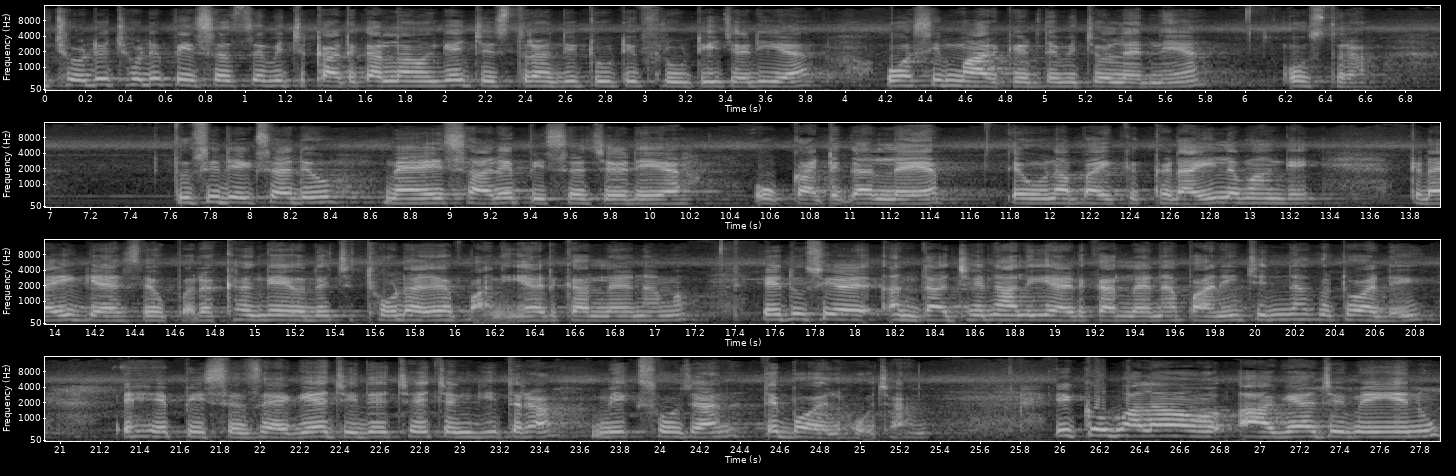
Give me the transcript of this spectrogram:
ਛੋਟੇ ਛੋਟੇ ਪੀਸਸ ਦੇ ਵਿੱਚ ਕੱਟ ਕਰ ਲਾਵਾਂਗੇ, ਜਿਸ ਤਰ੍ਹਾਂ ਦੀ ਟੂਟੀ ਫਰੂਟੀ ਜਿਹੜੀ ਆ, ਉਹ ਅਸੀਂ ਮਾਰਕੀਟ ਦੇ ਵਿੱਚੋਂ ਲੈਨੇ ਆ, ਉਸ ਤਰ੍ਹਾਂ। ਤੁਸੀਂ ਦੇਖ ਸਕਦੇ ਹੋ, ਮੈਂ ਇਹ ਸਾਰੇ ਪੀਸਸ ਜਿਹੜੇ ਆ, ਉਹ ਕੱਟ ਕਰ ਲਏ ਆ, ਤੇ ਹੁਣ ਆਪਾਂ ਇੱਕ ਕੜਾਈ ਲਵਾਂਗੇ। ਕੜਾਈ ਗੈਸ ਦੇ ਉੱਪਰ ਰੱਖਾਂਗੇ, ਉਹਦੇ 'ਚ ਥੋੜਾ ਜਿਹਾ ਪਾਣੀ ਐਡ ਕਰ ਲੈਣਾ ਵਾ। ਇਹ ਤੁਸੀਂ ਅੰਦਾਜ਼ੇ ਨਾਲ ਹੀ ਐਡ ਕਰ ਲੈਣਾ ਪਾਣੀ, ਜਿੰਨਾ ਕੁ ਤੁਹਾਡੇ ਇਹ ਪੀਸਸ ਹੈਗੇ ਆ, ਜਿਹਦੇ 'ਚ ਚੰਗੀ ਤਰ੍ਹਾਂ ਮਿਕਸ ਹੋ ਜਾਣ ਤੇ ਬੋਇਲ ਹੋ ਜਾਣ। ਇੱਕ ਉਬਾਲਾ ਆ ਗਿਆ ਜਿਵੇਂ ਇਹਨੂੰ,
